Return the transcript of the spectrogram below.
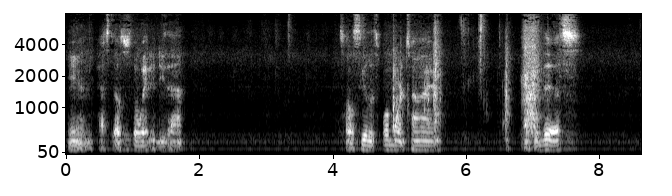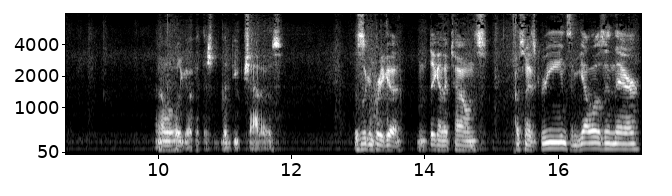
And pastels is the way to do that. So I'll seal this one more time after this. And then we'll really go hit the, the deep shadows. This is looking pretty good. I'm digging the tones. Got some nice greens and yellows in there.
